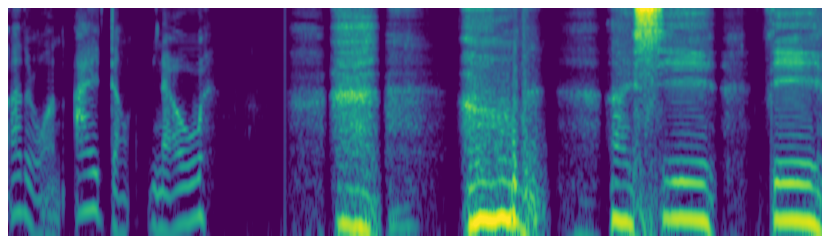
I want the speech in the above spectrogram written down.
Either one. I don't know. Home. I see the...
